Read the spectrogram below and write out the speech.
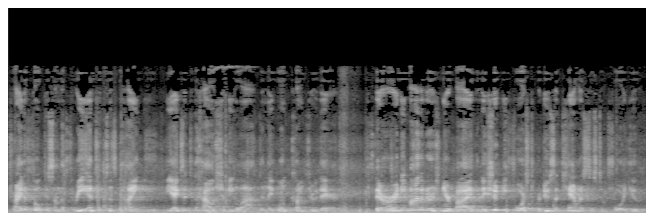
Try to focus on the three entrances behind you. The exit to the house should be locked, and they won't come through there. If there are any monitors nearby, then they should be forced to produce a camera system for you.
